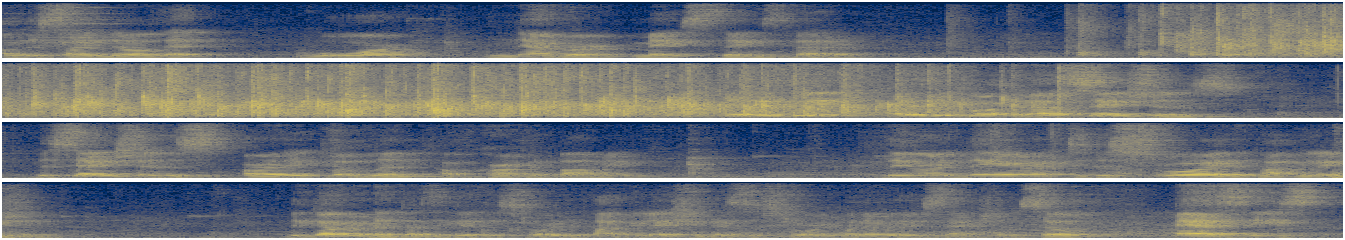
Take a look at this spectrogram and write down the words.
on this side know that war never makes things better. And as we, as we talk about sanctions, the sanctions are the equivalent of carpet bombing. They are there to destroy the population. The government doesn't get destroyed, the population gets destroyed whenever there's sanctions. So as these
